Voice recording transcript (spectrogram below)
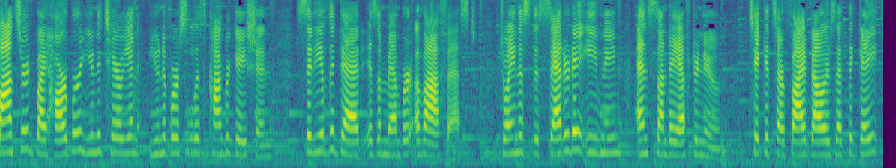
Sponsored by Harbor Unitarian Universalist Congregation, City of the Dead is a member of AHFest. Join us this Saturday evening and Sunday afternoon. Tickets are $5 at the gate.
